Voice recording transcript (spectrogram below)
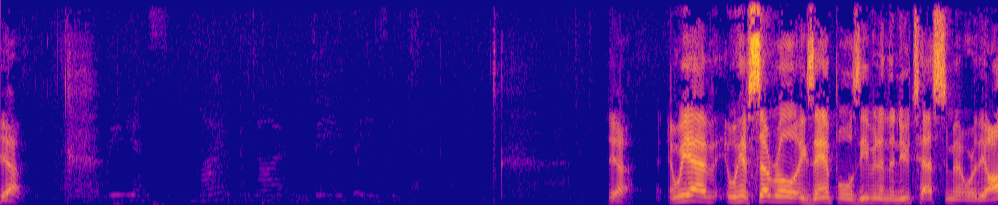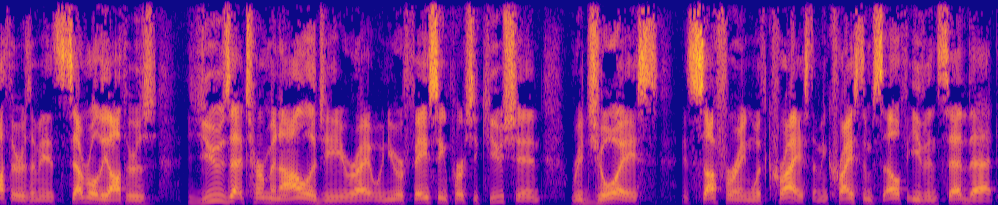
Yeah. Yeah. And we have we have several examples even in the New Testament where the authors, I mean, several of the authors use that terminology, right? When you are facing persecution, rejoice in suffering with Christ. I mean, Christ himself even said that,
